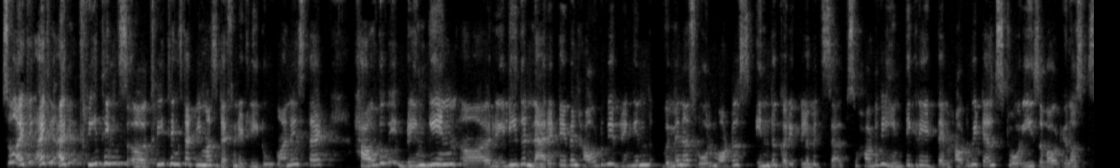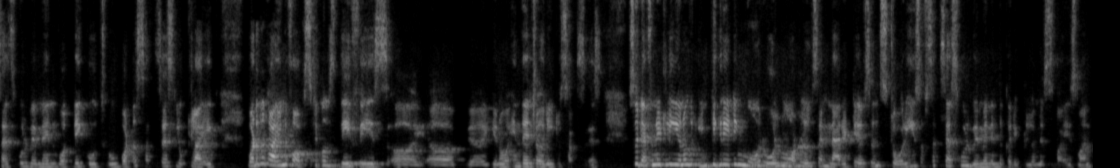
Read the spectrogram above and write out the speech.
so i think i think i think three things uh, three things that we must definitely do. One is that how do we bring in uh, really the narrative and how do we bring in women as role models in the curriculum itself? So how do we integrate them? How do we tell stories about you know successful women what they go through what does success look like? What are the kind of obstacles they face uh, uh, you know in their journey to success? So definitely you know integrating more role models and narratives and stories of successful women in the curriculum is wise one.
